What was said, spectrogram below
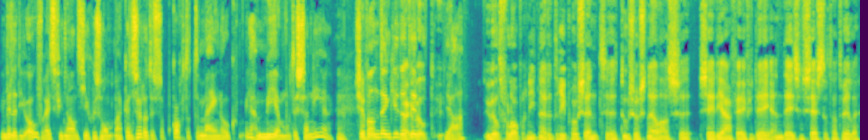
willen die overheidsfinanciën gezond maken. En zullen dus op korte termijn ook ja, meer moeten saneren. Ja. Stefan, denk je dat maar u dit... wilt, u, ja. U wilt voorlopig niet naar de 3% toe zo snel als uh, CDA, VVD en D66 dat willen?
